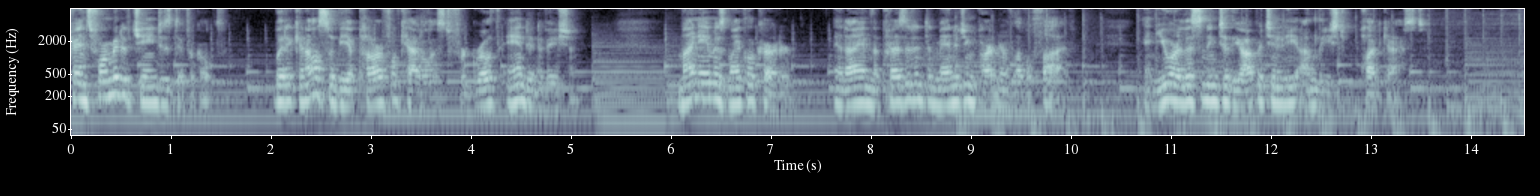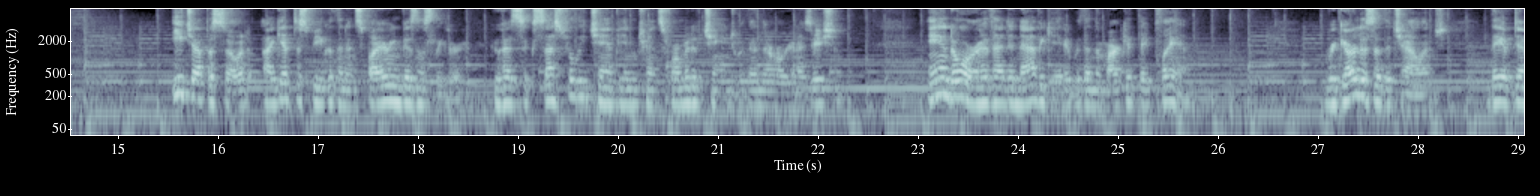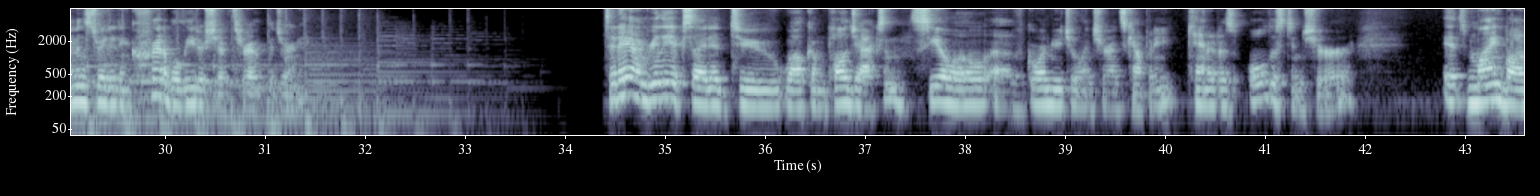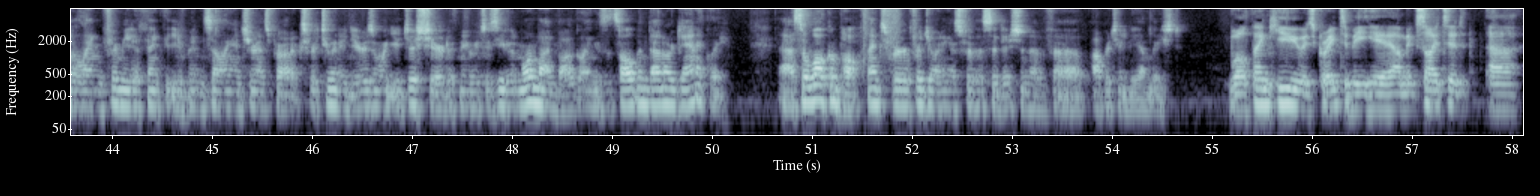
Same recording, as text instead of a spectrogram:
Transformative change is difficult, but it can also be a powerful catalyst for growth and innovation. My name is Michael Carter, and I am the president and managing partner of Level 5, and you are listening to the Opportunity Unleashed podcast. Each episode, I get to speak with an inspiring business leader who has successfully championed transformative change within their organization and or have had to navigate it within the market they play in. Regardless of the challenge, they have demonstrated incredible leadership throughout the journey. Today, I'm really excited to welcome Paul Jackson, COO of Gore Mutual Insurance Company, Canada's oldest insurer. It's mind boggling for me to think that you've been selling insurance products for 200 years, and what you just shared with me, which is even more mind boggling, is it's all been done organically. Uh, so, welcome, Paul. Thanks for, for joining us for this edition of uh, Opportunity Unleashed. Well, thank you. It's great to be here. I'm excited uh,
